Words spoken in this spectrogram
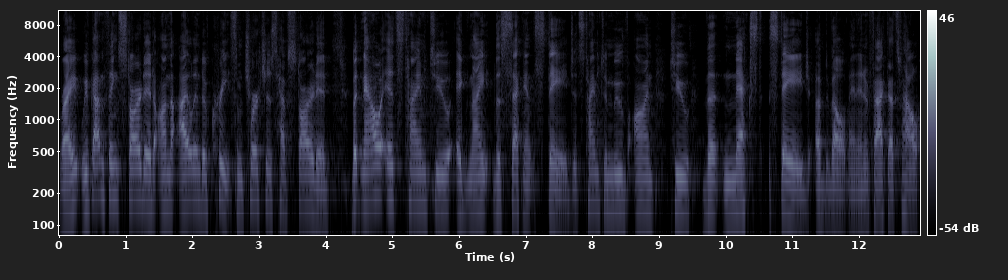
right? We've gotten things started on the island of Crete. Some churches have started, but now it's time to ignite the second stage. It's time to move on to the next stage of development. And in fact, that's how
